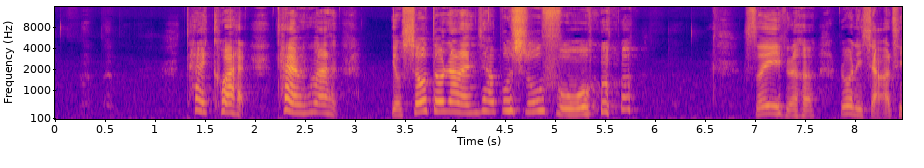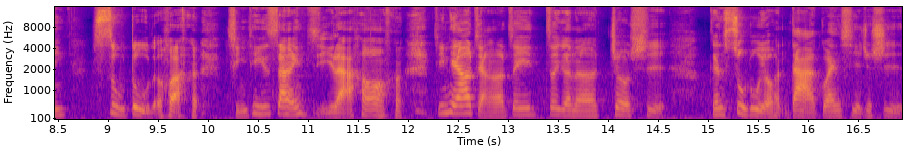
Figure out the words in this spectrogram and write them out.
太快太慢，有时候都让人家不舒服。所以呢，如果你想要听速度的话，请听上一集啦。哈，今天要讲的这一这个呢，就是跟速度有很大的关系，就是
